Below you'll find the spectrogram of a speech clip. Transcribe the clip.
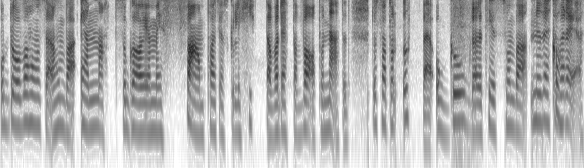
Och då var hon så här, hon bara en natt så gav jag mig fan på att jag skulle hitta vad detta var på nätet. Då satt hon uppe och googlade tills hon bara, nu vet jag vad det är.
